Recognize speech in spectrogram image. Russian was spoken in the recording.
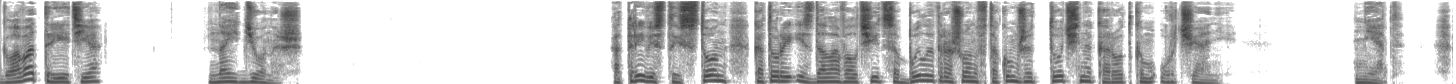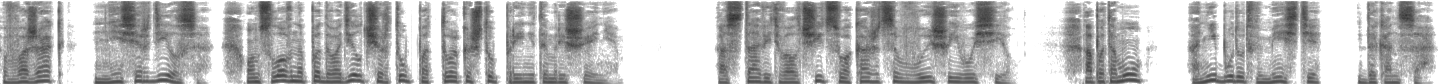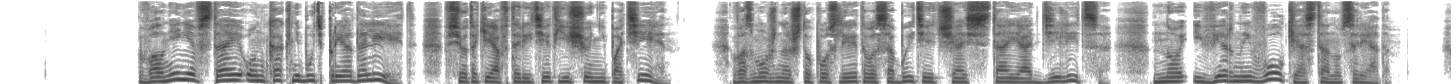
Глава третья. Найденыш. Отрывистый стон, который издала волчица, был отражен в таком же точно коротком урчании. Нет, вожак не сердился, он словно подводил черту под только что принятым решением. Оставить волчицу окажется выше его сил, а потому они будут вместе до конца. Волнение в стае он как-нибудь преодолеет, все-таки авторитет еще не потерян. Возможно, что после этого события часть стаи отделится, но и верные волки останутся рядом.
